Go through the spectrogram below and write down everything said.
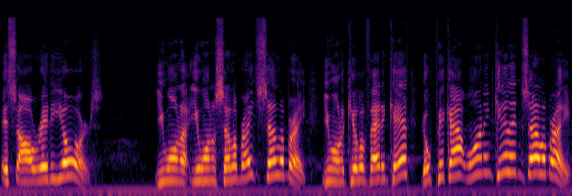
it's already yours. You want to you want to celebrate? Celebrate. You want to kill a fatted calf? Go pick out one and kill it and celebrate.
